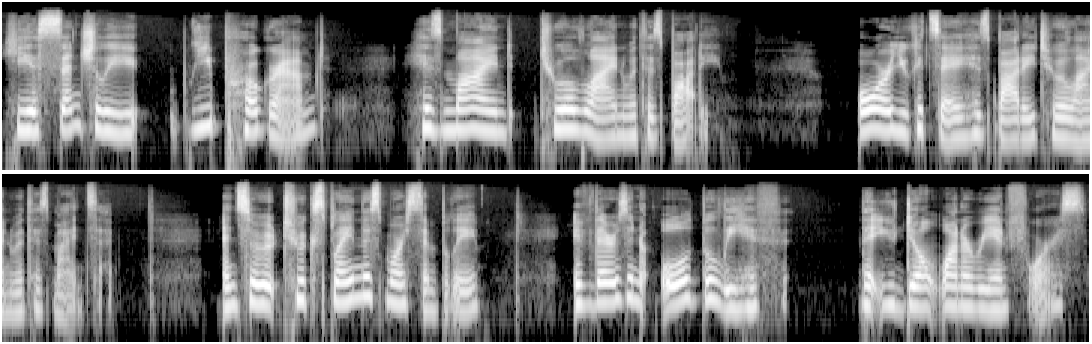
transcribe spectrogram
he essentially reprogrammed his mind to align with his body. Or you could say his body to align with his mindset. And so, to explain this more simply, if there's an old belief that you don't want to reinforce,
